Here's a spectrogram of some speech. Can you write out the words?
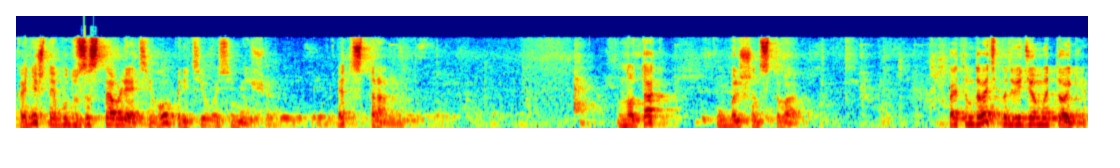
конечно, я буду заставлять его прийти в 8 вечера. Это странно. Но так у большинства. Поэтому давайте подведем итоги.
